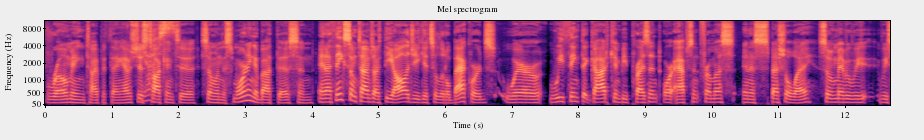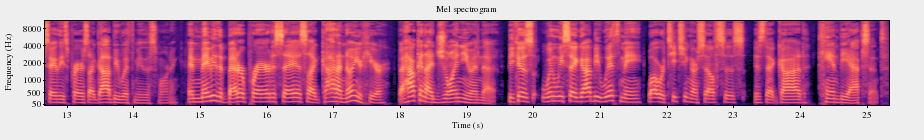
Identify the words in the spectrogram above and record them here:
roaming type of thing. I was just Yes. talking to someone this morning about this and and I think sometimes our theology gets a little backwards where we think that God can be present or absent from us in a special way. So maybe we we say these prayers like God be with me this morning. And maybe the better prayer to say is like God, I know you're here, but how can I join you in that? Because when we say God be with me, what we're teaching ourselves is is that God can be absent.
